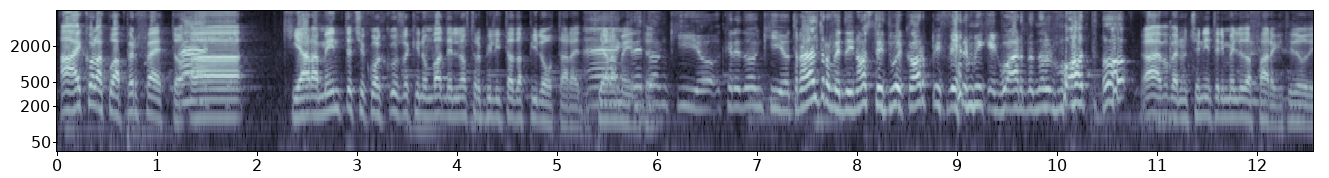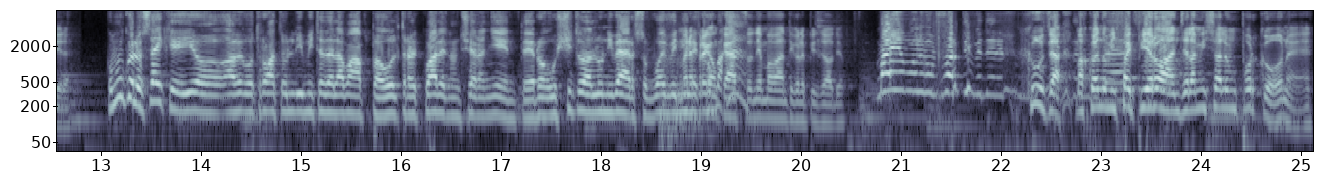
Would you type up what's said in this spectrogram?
Ah, eccola qua, perfetto. Eh. Ah, chiaramente c'è qualcosa che non va nelle nostre abilità da pilota, Red, Eh, chiaramente. credo anch'io, credo anch'io. Tra l'altro vedo i nostri due corpi fermi che guardano il vuoto. Ah, vabbè, non c'è niente di meglio da fare, che ti devo dire. Comunque lo sai che io avevo trovato il limite della mappa oltre al quale non c'era niente. Ero uscito dall'universo. Vuoi Me venire ne frega un cazzo, andiamo avanti con l'episodio. Ma io volevo farti vedere Scusa, ma quando mi fai Piero Angela mi sale un porcone. eh.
